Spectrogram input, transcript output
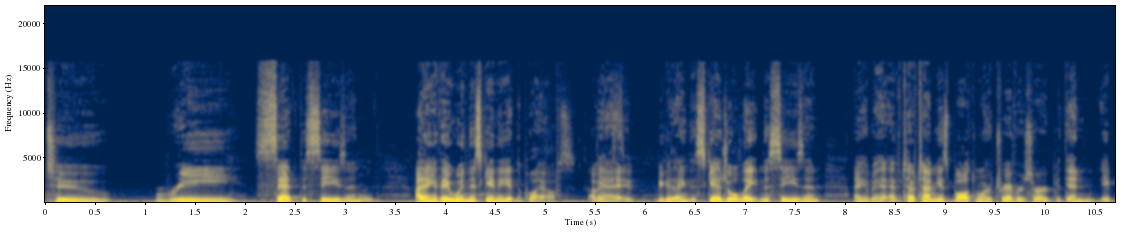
to reset the season. Mm-hmm. I think if they win this game, they get in the playoffs. I mean, Yes. I, because I think the schedule late in the season, I think they have a tough time against Baltimore if Trevor's hurt, but then it,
